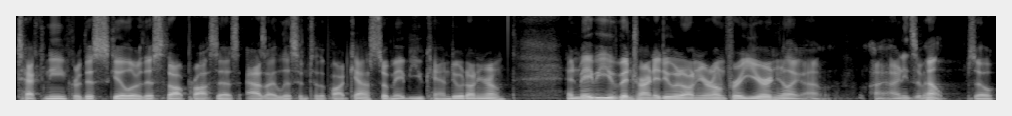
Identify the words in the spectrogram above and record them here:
technique or this skill or this thought process as I listen to the podcast. So maybe you can do it on your own, and maybe you've been trying to do it on your own for a year, and you're like, oh, I, I, need some help. So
